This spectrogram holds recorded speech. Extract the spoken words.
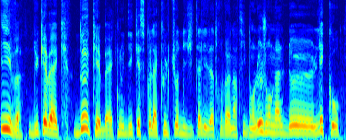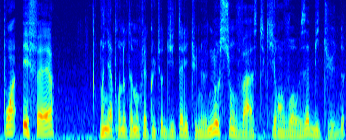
Yves du Québec, de Québec, nous dit qu'est-ce que la culture digitale? Il a trouvé un article dans le journal de l'écho.fr. On y apprend notamment que la culture digitale est une notion vaste qui renvoie aux habitudes,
